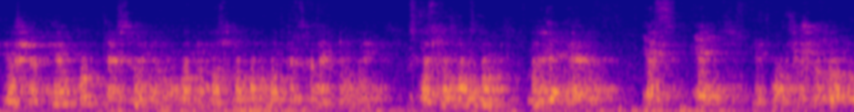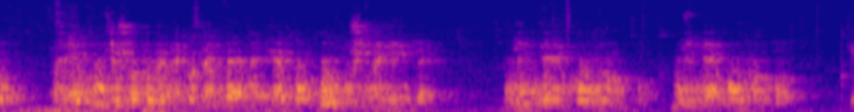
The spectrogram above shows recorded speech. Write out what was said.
És hát ilyenkor persze, hogy nyomogatom azt a hangot, tetszenek tudni. Azt a hogy legyen ez egy, egy kulcsos az adó. Az egy kulcsos adó ennek az embernek ebben a bónus megyébe. Minden hónapban, minden hónapban 259.088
